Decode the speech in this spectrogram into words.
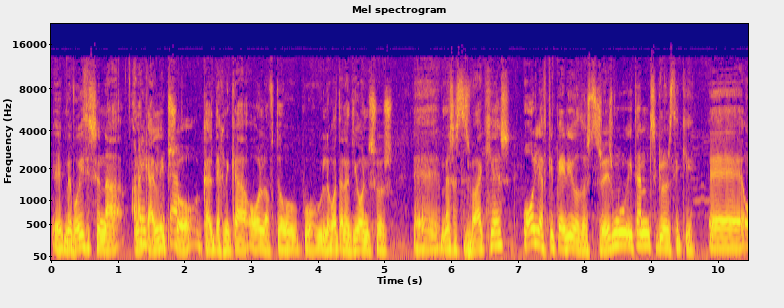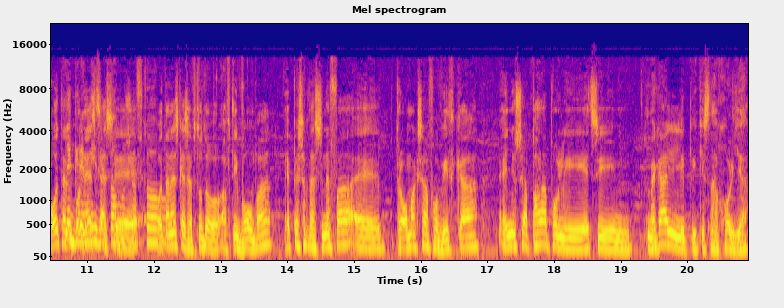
ε, με βοήθησε να ανακαλύψω καλλιτεχνικά όλο αυτό που λεγόταν Διόνυσος ε, μέσα στις Βάκιες. Όλη αυτή η περίοδος της ζωής μου ήταν συγκλονιστική. Ε, όταν, Δεν λοιπόν γκρεμίζεται έσκασε, όμως αυτό. όταν έσκασε αυτό το, αυτή η βόμβα, έπεσα από τα σύννεφα, ε, τρόμαξα, φοβήθηκα. Ένιωσα πάρα πολύ έτσι, μεγάλη λύπη και στεναχώρια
